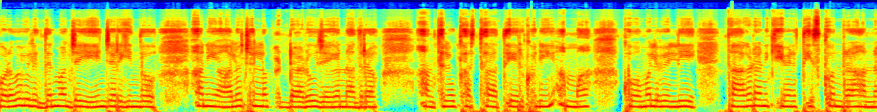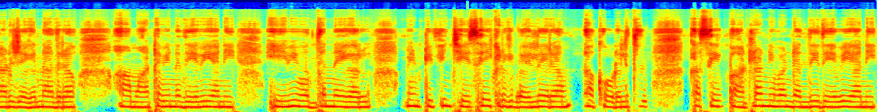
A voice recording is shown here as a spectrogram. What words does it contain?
గొడవ వీళ్ళిద్దరి మధ్య ఏం జరిగిందో అని ఆలోచనలో పడ్డాడు జగన్నాథరావు. అంతలో కాస్త తేరుకొని అమ్మ కోమలు వెళ్ళి తాగడానికి ఏమైనా తీసుకొనిరా అన్నాడు జగన్నాథరావు. ఆ మాట విన్న దేవి అని ఏమీ వద్దన్నయ్య గారు మేము టిఫిన్ చేసే ఇక్కడికి బయలుదేరాం నా కోడలితో కాసేపు మాట్లాడినివ్వండి అంది దేవి అని.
